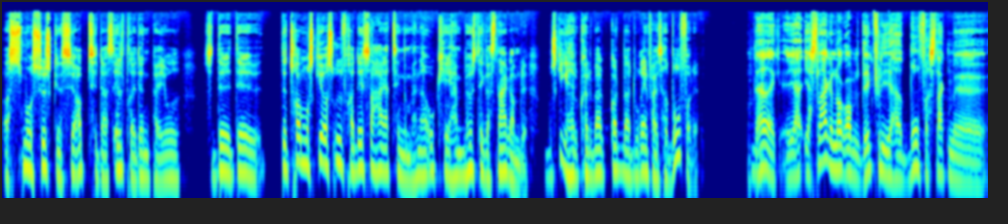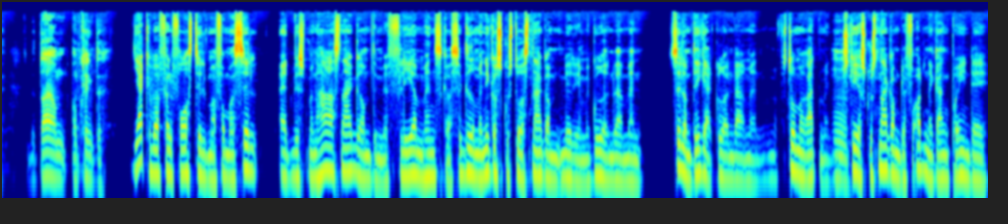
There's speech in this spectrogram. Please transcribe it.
og små søskende ser op til deres ældre i den periode. Så det, det, det tror jeg måske også ud fra det, så har jeg tænkt, om han er okay, han behøver ikke at snakke om det. Måske havde, kan det godt være, at du rent faktisk havde brug for det. Det havde jeg ikke. Jeg, jeg snakkede nok om det. Det er ikke, fordi jeg havde brug for at snakke med, med dig om, omkring det. jeg kan i hvert fald forestille mig for mig selv, at hvis man har snakket om det med flere mennesker, så gider man ikke at skulle stå og snakke om med det med Gud og enhver mand. Selvom det ikke er Gud og enhver mand. Man forstår mig ret, men Mm. måske jeg skulle snakke om det for 8. gang på en dag.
